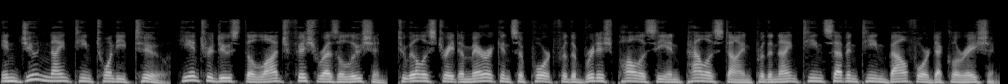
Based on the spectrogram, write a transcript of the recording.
In June 1922, he introduced the Lodge Fish Resolution, to illustrate American support for the British policy in Palestine per the 1917 Balfour Declaration.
